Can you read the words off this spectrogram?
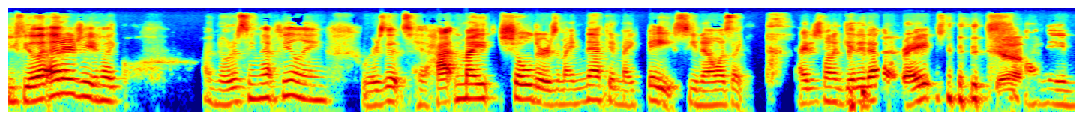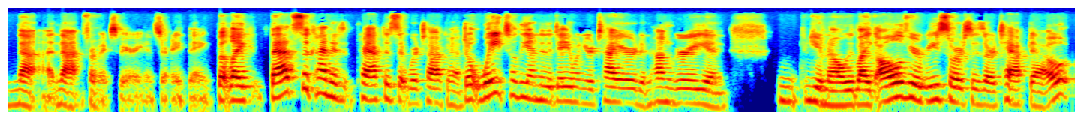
you feel that energy? You're like, oh, I'm noticing that feeling. Where's it? It's hot in my shoulders and my neck and my face. You know, it's like I just want to get it out, right? Yeah. I mean, not not from experience or anything, but like that's the kind of practice that we're talking about. Don't wait till the end of the day when you're tired and hungry and you know, like all of your resources are tapped out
